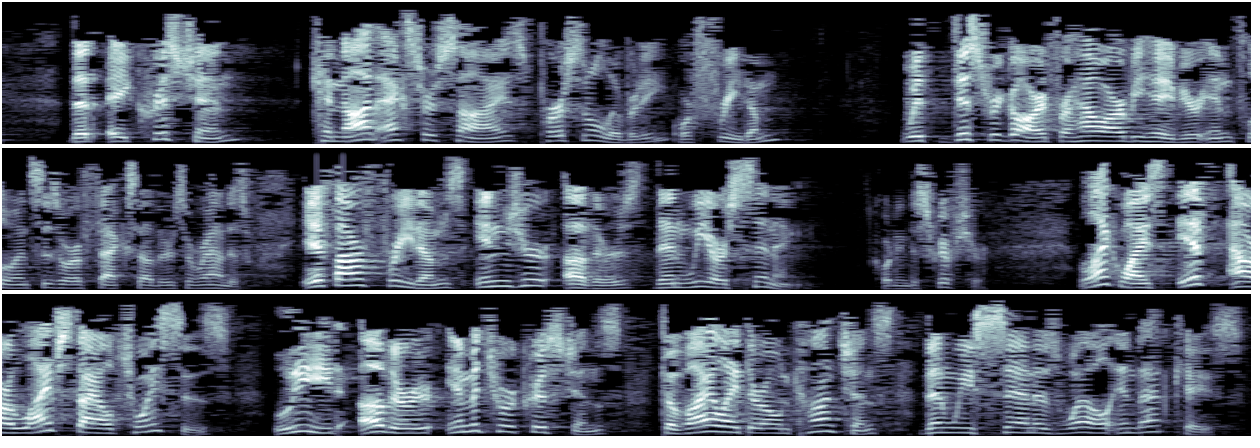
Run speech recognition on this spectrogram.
that a Christian cannot exercise personal liberty or freedom with disregard for how our behavior influences or affects others around us. If our freedoms injure others, then we are sinning, according to Scripture. Likewise, if our lifestyle choices lead other immature Christians to violate their own conscience, then we sin as well in that case.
